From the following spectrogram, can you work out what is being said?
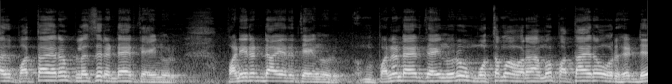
அது பத்தாயிரம் ப்ளஸ் ரெண்டாயிரத்தி ஐநூறு. பன்னிரெண்டாயிரத்தி ஐநூறு. பன்னெண்டாயிரத்தி ஐநூறு மொத்தமாக வராமல் பத்தாயிரம் ஒரு ஹெட்டு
